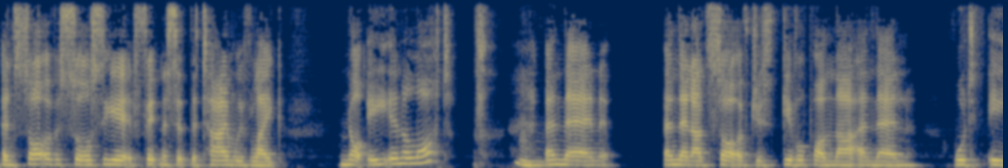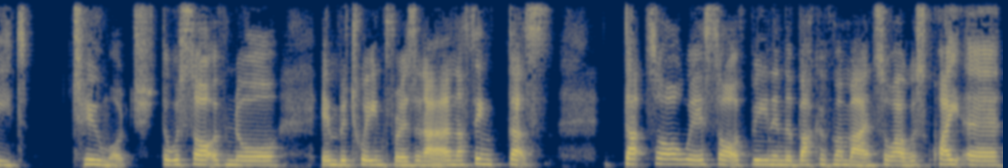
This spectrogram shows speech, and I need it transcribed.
and sort of associated fitness at the time with like not eating a lot. And then and then I'd sort of just give up on that and then would eat too much. There was sort of no in between for us. And I, and I think that's, that's always sort of been in the back of my mind. So I was quite a,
